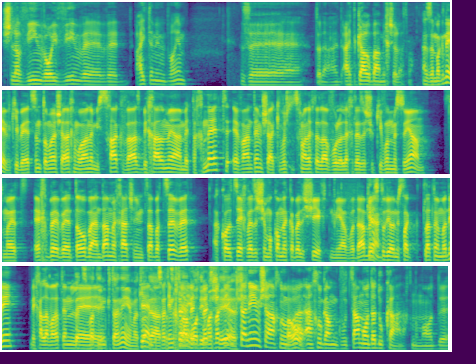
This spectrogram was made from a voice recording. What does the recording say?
ושלבים ואויבים ו- ואייטמים ודברים, זה, אתה יודע, האתגר בא מכשלעצמו. אז זה מגניב, כי בעצם אתה אומר שהיה לכם רעיון למשחק, ואז בכלל מהמתכנת הבנתם שהכיוון שאתם צריכים ללכת אליו הוא ללכת לאיזשהו כיוון מסוים. זאת אומרת, איך בתור בן אדם אחד שנמצא בצוות, הכל צריך באיזשהו מקום לקבל שיפט, מעבודה כן. בסטודיו למשחק תלת-ממדי, בכלל עברתם ל... בצוותים קטנים, אתה כן, יודע, אתה בצוותים צריך קטנים. לעבוד עם מה בצוותים שיש. קטנים שאנחנו, ברור. אנחנו גם קבוצה מאוד אדוקה, אנחנו מאוד, אה,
